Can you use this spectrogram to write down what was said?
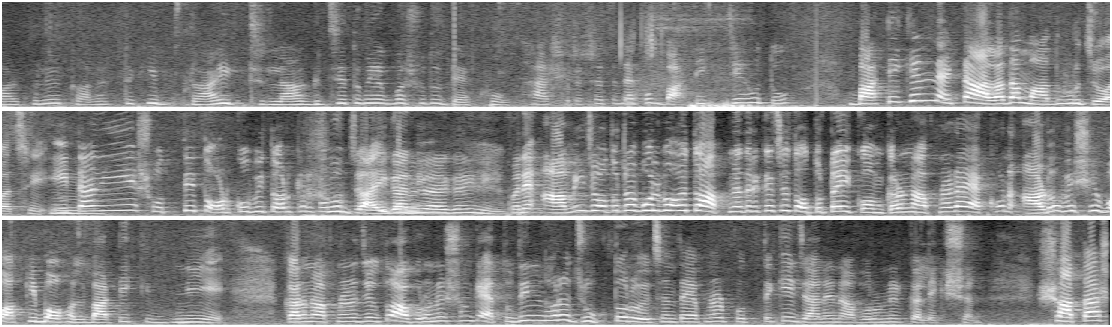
পার্পলের কালারটা কি ব্রাইট লাগছে? তুমি একবার শুধু দেখো। হ্যাঁ সেটার সাথে দেখো বাটিক যেহেতু বাটিকের না একটা আলাদা মাধুর্য আছে। এটা নিয়ে সত্যি তর্ক বিতর্কের কোনো জায়গা নেই। জায়গাই নেই। মানে আমি যতটা বলব হয়তো আপনাদের কাছে ততটাই কম কারণ আপনারা এখন আরও বেশি ওয়াকিবহল বাটিক নিয়ে। কারণ আপনারা যেহেতু আবরণের সঙ্গে এতদিন ধরে যুক্ত রয়েছেন তাই আপনারা প্রত্যেকেই জানেন আবরণের কালেকশন সাতাশ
